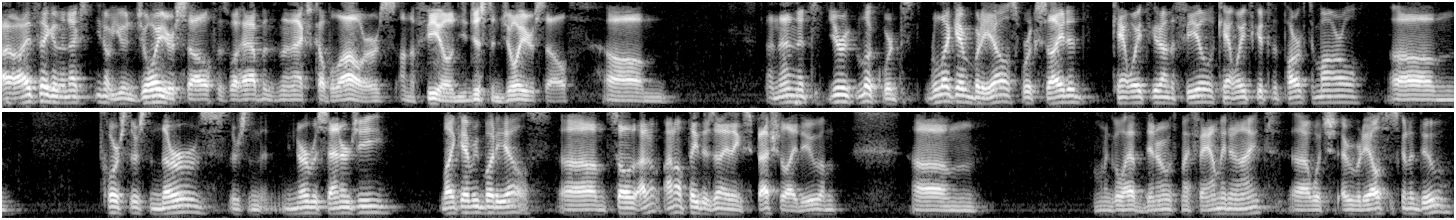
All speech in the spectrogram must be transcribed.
I think in the next, you know, you enjoy yourself is what happens in the next couple hours on the field. You just enjoy yourself. Um, and then it's you're look we're we're like everybody else. We're excited. Can't wait to get on the field. Can't wait to get to the park tomorrow. Um, of course, there's some nerves. There's some nervous energy, like everybody else. Um, so I don't I don't think there's anything special I do. I'm um, I'm to go have dinner with my family tonight, uh, which everybody else is to do.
